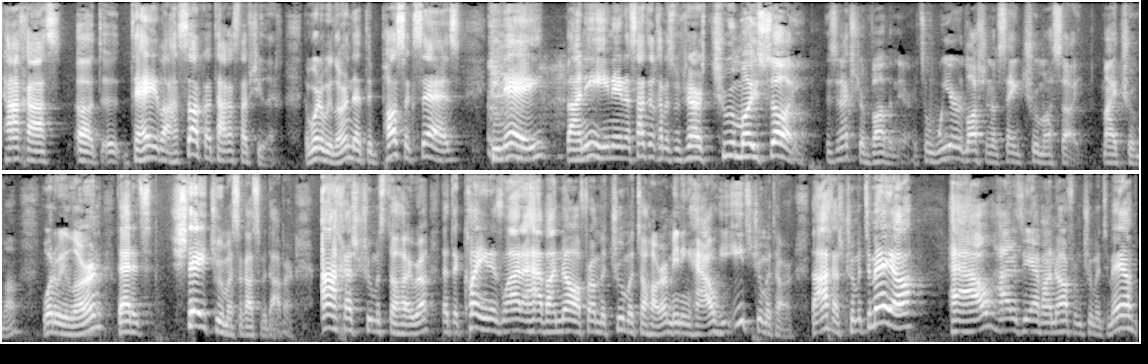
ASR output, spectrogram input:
Tachas uh, Tehei Lahasaka Tachas Tavshilech. The word we learn that the pasuk says Hine bani Hine Nasati Lachem Es Mishmeres Tru Moisoi. There's an extra vav in there. It's a weird lashon of saying truma sai, my truma. What do we learn? That it's shtei truma sakas medaber. Achas truma tahira. That the kain is allowed to have anah from the truma tahara, meaning how he eats truma tahara. The achas truma tameya. How? How does he have anah from truma tameya?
